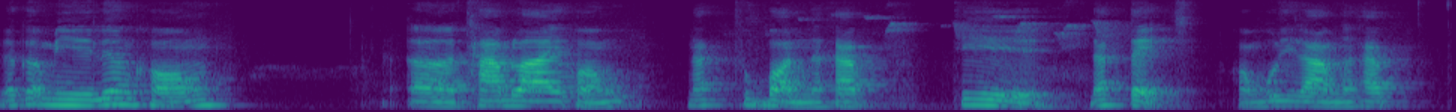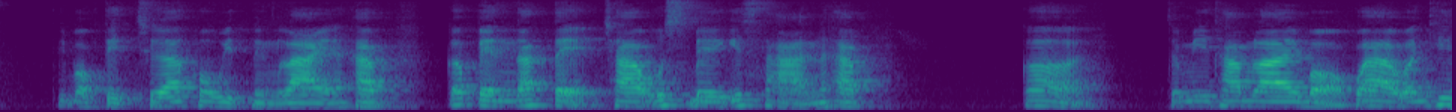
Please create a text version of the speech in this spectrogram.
แล้วก็มีเรื่องของเอ่อไทม์ไลน์ของนักฟุตบอลนะครับ ที่นักเตะของบุรีรัมย์นะครับ ที่บอกติดเชื้อโควิดหนึ่งรายนะครับ ก็เป็นนักเตะชาวอุซเบกิสถานนะครับ ก็จะมีไทม์ไลน์บอกว่าวันที่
